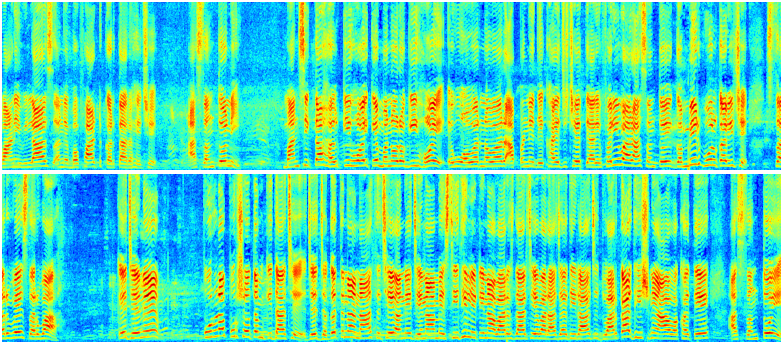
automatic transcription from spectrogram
વાણી વિલાસ અને બફાટ કરતા રહે છે. આ સંતોની માનસિકતા હલકી હોય કે મનોરોગી હોય એવું અવરનવર આપણને દેખાય જ છે, ત્યારે ફરીવાર આ સંતોએ ગંભીર ભૂલ કરી છે. સર્વે સર્વા કે જેને પૂર્ણ પુરુષોત્તમ કીધા છે. જે જગતના નાથ છે અને જેના અમે સીધી લીટીના વારસદાર છે એવા રાજાધિરાજ દ્વારકાધીશને આ વખતે આ સંતોએ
